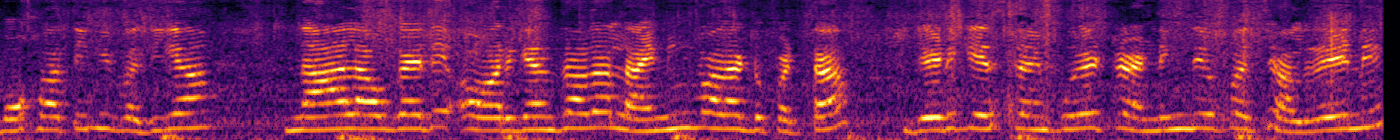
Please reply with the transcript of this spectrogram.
ਬਹੁਤ ਹੀ ਵਧੀਆ। ਨਾਲ ਆਊਗਾ ਇਹਦੇ ਔਰਗੈਂਜਾ ਦਾ ਲਾਈਨਿੰਗ ਵਾਲਾ ਦੁਪੱਟਾ, ਜਿਹੜੇ ਕਿ ਇਸ ਟਾਈਮ ਪੂਰੇ ਟ੍ਰੈਂਡਿੰਗ ਦੇ ਉੱਪਰ ਚੱਲ ਰਹੇ ਨੇ।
